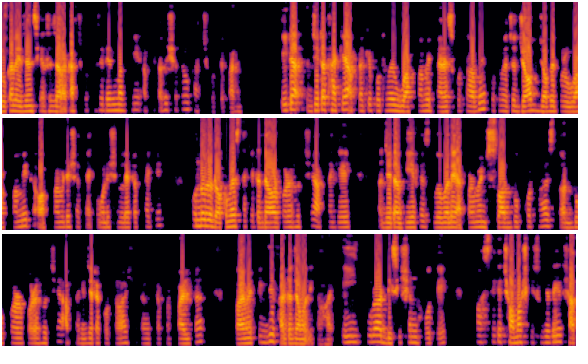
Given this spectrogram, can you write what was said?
লোকাল এজেন্সি আছে যারা কাজ করতেছে ডেনমার্ক নিয়ে আপনি তাদের সাথেও কাজ করতে পারেন। এটা যেটা থাকে, আপনাকে প্রথমে ওয়ার্ক পারমিট ম্যানেজ করতে হবে। প্রথমে হচ্ছে জব জবের পরে ওয়ার্ক পারমিট ওয়ার্ক পারমিটের সাথে অ্যাকোমোডেশন লেটার থাকে। অন্যান্য ডকুমেন্টস থাকে, এটা দেওয়ার পরে হচ্ছে আপনাকে যেটা ভিএফএস গ্লোবালে অ্যাপয়েন্টমেন্ট স্লট বুক করতে হয়। স্লট বুক করার পরে হচ্ছে আপনাকে যেটা করতে হয়, সেটা হচ্ছে আপনার ফাইলটা বায়োমেট্রিক দিয়ে ফাইলটা জমা দিতে হয়। এই পুরো ডিসিশন হতে পাঁচ থেকে ছ মাস কিছু থেকে সাত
